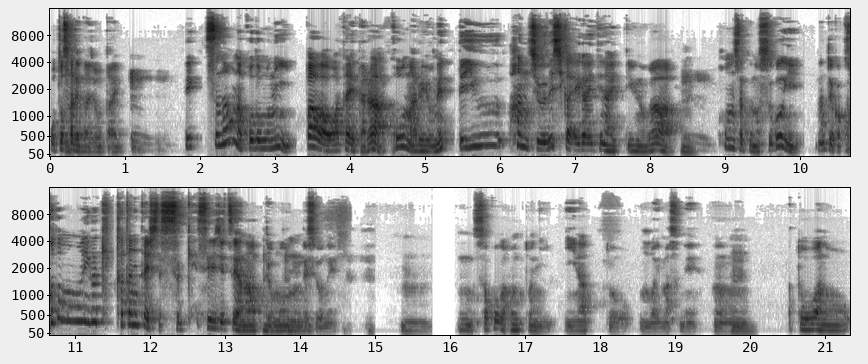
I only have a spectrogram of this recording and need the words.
落とされた状態。うんで、素直な子供にパワーを与えたらこうなるよねっていう範疇でしか描いてないっていうのが、ううんん本作のすごい、なんというか子供の描き方に対してすっげえ誠実やなって思うんですよね。うん。うん、そこが本当にいいなと思いますね。うん。うん。あと、あの、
